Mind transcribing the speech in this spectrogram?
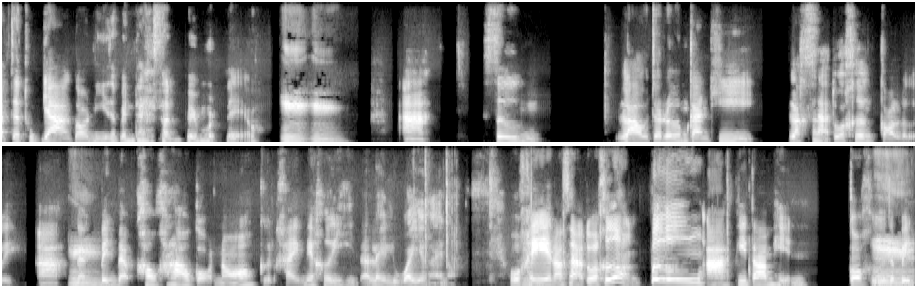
บจะทุกอย่างตอนนี้จะเป็นไดสันไปหมดแล้ว อืมอืมอะซึ่งเราจะเริ่มกันที่ลักษณะตัวเครื่องก่อนเลย อะแบบเป็นแบบคร่าวๆก่อนเนาะเกิดใครไม่เคยเห็นอะไรหรือว่ายังไงเนาะโอเค ลักษณะตัวเครื่องปึ้งอะพี่ตามเห็น ก็คือจะเป็น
